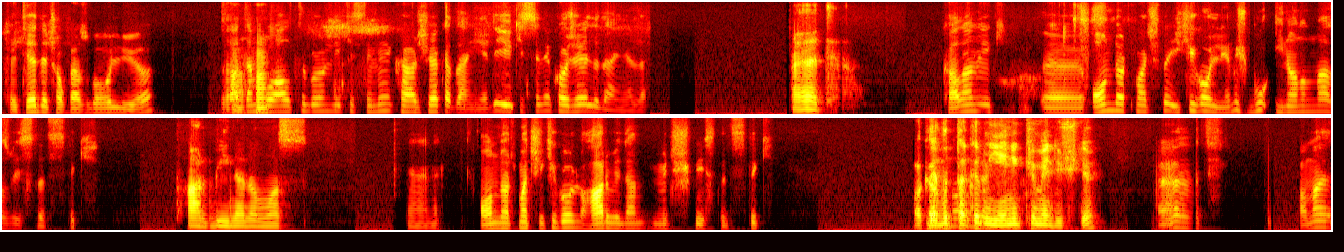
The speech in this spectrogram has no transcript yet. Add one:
Fethiye de çok az gol yiyor. Zaten Aha. bu 6 golün ikisini Karşıyaka'dan yedi. ikisini Kocaeli'den yedi. Evet. Kalan ilk, e, 14 maçta 2 gol yemiş. Bu inanılmaz bir istatistik. Harbi inanılmaz. Yani 14 maç 2 gol harbiden müthiş bir istatistik. Bakalım Ve bu takım olacak? yeni küme düştü. Evet. Ama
